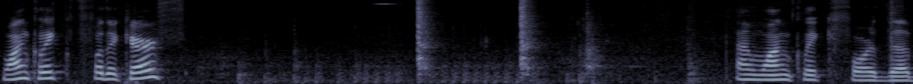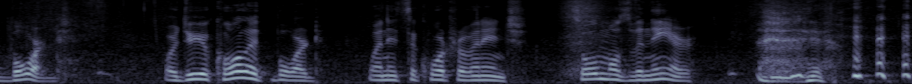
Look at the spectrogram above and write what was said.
One click for the curve and one click for the board. Or do you call it board when it's a quarter of an inch? It's almost veneer. Yeah.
